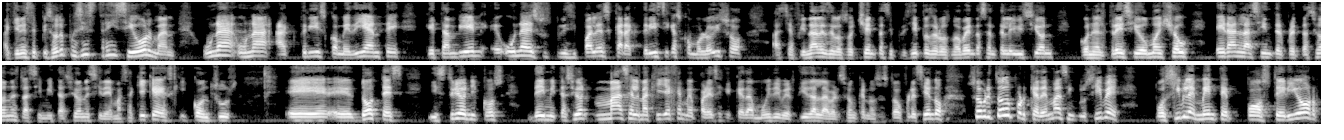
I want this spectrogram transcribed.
aquí en este episodio, pues es Tracy Ullman, una, una actriz comediante que también eh, una de sus principales características, como lo hizo hacia finales de los ochentas y principios de los noventas en televisión con el Tracy Ullman Show, eran las interpretaciones, las imitaciones y demás. Aquí que aquí con sus eh, eh, dotes histriónicos de imitación, más el maquillaje, me parece que queda muy divertida la versión que nos está ofreciendo, sobre todo porque además, inclusive, posiblemente posterior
